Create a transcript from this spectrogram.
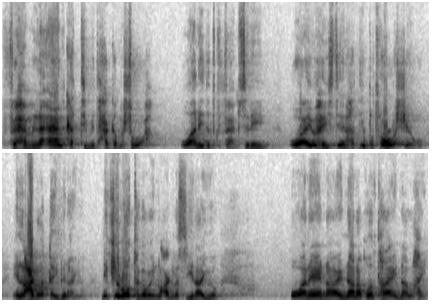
faham la'aan ka timid xagga mashruuca oo aanay dadku fahamsanayn oo ay u haysteen haddii batrool la sheego in lacag la qaybinayo ninkii loo tagaba in lacag la siinayo oo aneen aynaan aqoontaa aynaan lahayn.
